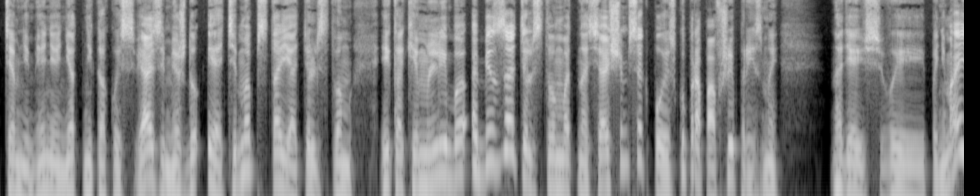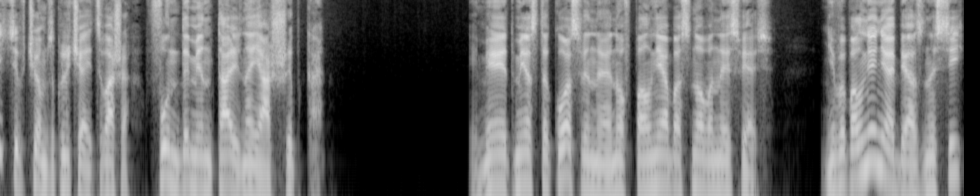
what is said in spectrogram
тем не менее нет никакой связи между этим обстоятельством и каким-либо обязательством, относящимся к поиску пропавшей призмы. Надеюсь, вы понимаете, в чем заключается ваша фундаментальная ошибка? Имеет место косвенная, но вполне обоснованная связь. Невыполнение обязанностей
